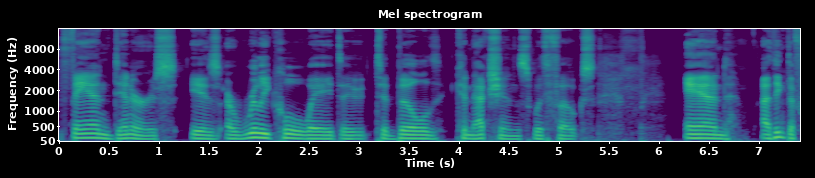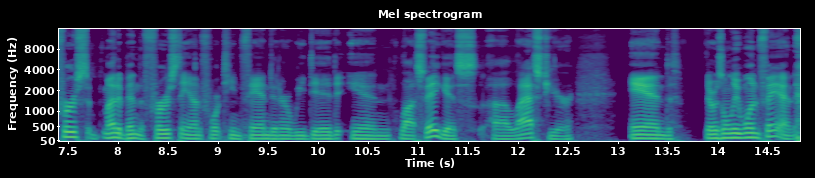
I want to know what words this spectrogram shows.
fan dinners is a really cool way to to build connections with folks. And I think the first might have been the first Aeon 14 fan dinner we did in Las Vegas uh, last year, and there was only one fan,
